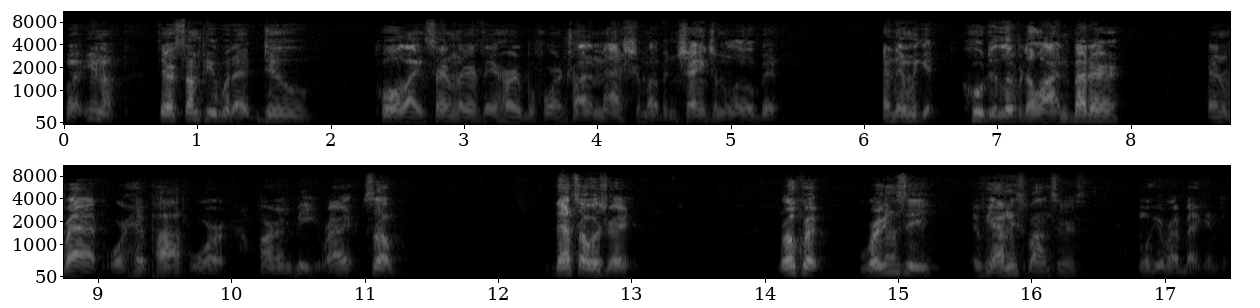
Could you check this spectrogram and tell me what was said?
But you know, there are some people that do pull like certain lyrics they heard before and try to mash them up and change them a little bit. And then we get who delivered the line better in rap or hip hop or R and B, right? So that's always great. Real quick, we're gonna see if we have any sponsors, and we'll get right back into it.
